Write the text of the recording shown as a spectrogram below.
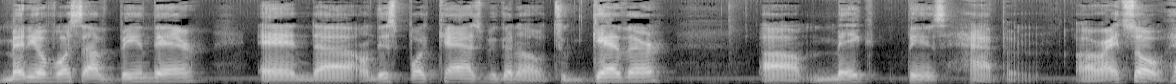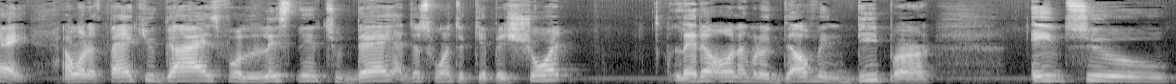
Many of us have been there. And uh, on this podcast, we're going to together uh, make things happen. All right. So, hey, I want to thank you guys for listening today. I just want to keep it short. Later on, I'm going to delve in deeper into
